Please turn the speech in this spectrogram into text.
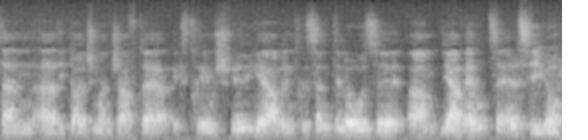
dann äh, die deutsche Mannschaft, äh, extrem schwierige, aber interessante Lose. Ähm, ja, wer wird CL-Sieger,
